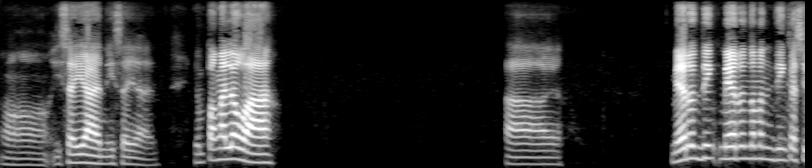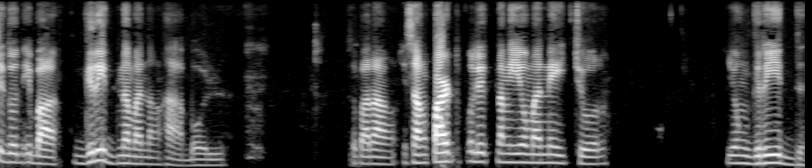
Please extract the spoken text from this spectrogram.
oo. Isa yan, isa yan. Yung pangalawa ah, meron din meron naman din kasi dun iba, greed naman ang habol. So, parang isang part ulit ng human nature, yung greed.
